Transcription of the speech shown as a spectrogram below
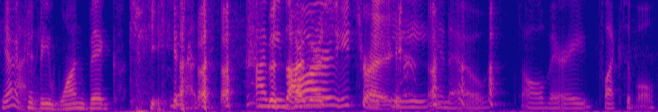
Yeah, it I could mean, be one big cookie. yes, I mean bars, sheet tray. cookie. You know, it's all very flexible.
